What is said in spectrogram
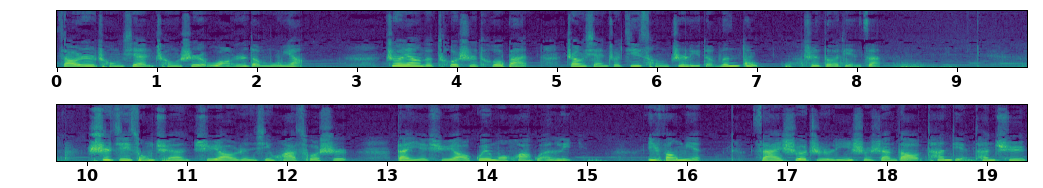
早日重现城市往日的模样。这样的特事特办，彰显着基层治理的温度，值得点赞。市集从权需要人性化措施，但也需要规模化管理。一方面，在设置临时占道摊点摊区、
